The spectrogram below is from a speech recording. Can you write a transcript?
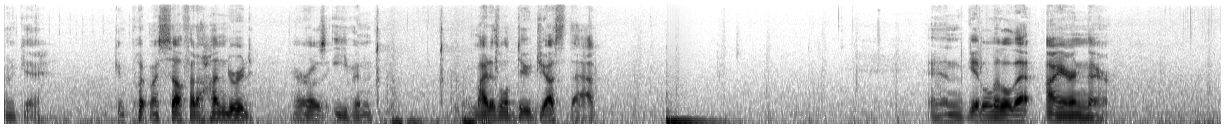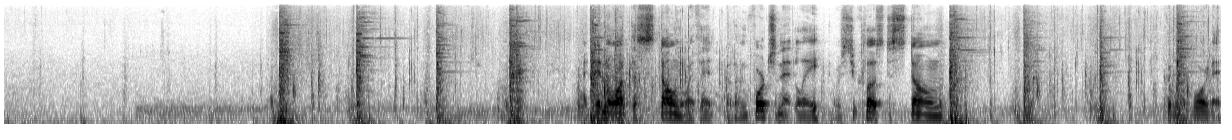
Okay. I can put myself at 100 arrows even. Might as well do just that. And get a little of that iron there. Didn't want the stone with it, but unfortunately, I was too close to stone. Couldn't avoid it.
